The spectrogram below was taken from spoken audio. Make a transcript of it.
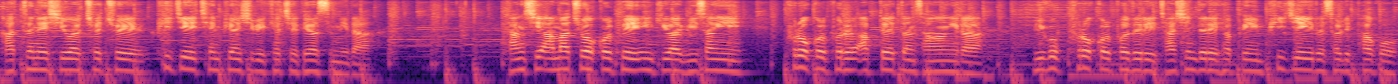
같은 해 10월 최초의 PGA 챔피언십이 개최되었습니다. 당시 아마추어 골프의 인기와 위상이 프로 골프를 압도했던 상황이라 미국 프로 골퍼들이 자신들의 협회인 PGA를 설립하고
